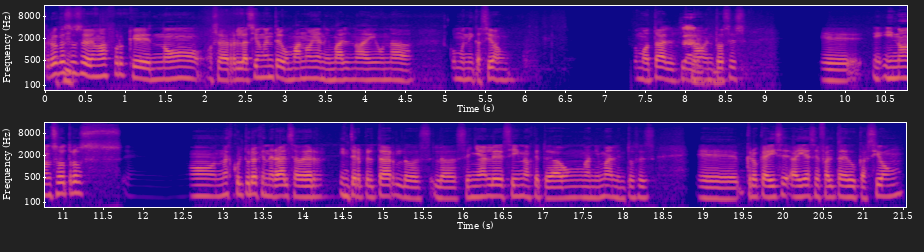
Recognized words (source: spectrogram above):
Creo que eso se ve más porque no, o sea, relación entre humano y animal no hay una comunicación como tal, claro. ¿no? Entonces, eh, y, y, nosotros, eh, no, no, es cultura general saber interpretar los, las señales, signos que te da un animal, entonces eh, creo que ahí, se, ahí hace falta educación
